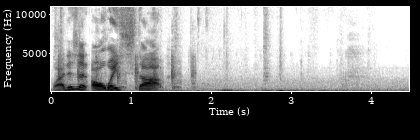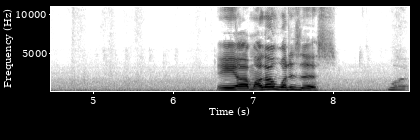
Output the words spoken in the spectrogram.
Why does it always stop? Hey, uh, Malo, what is this? What?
